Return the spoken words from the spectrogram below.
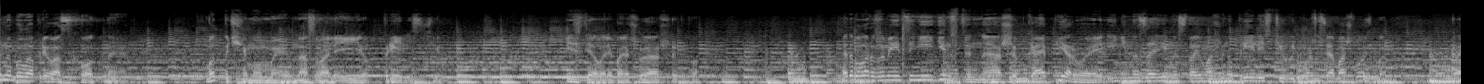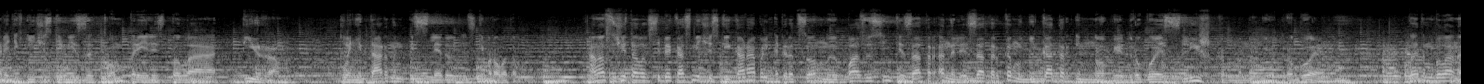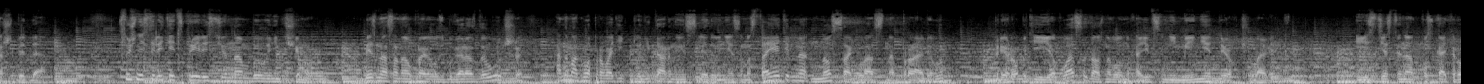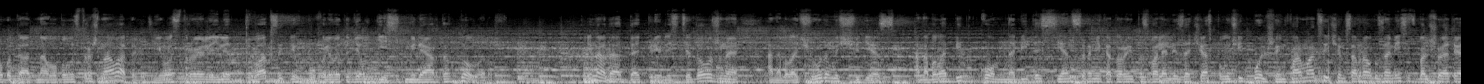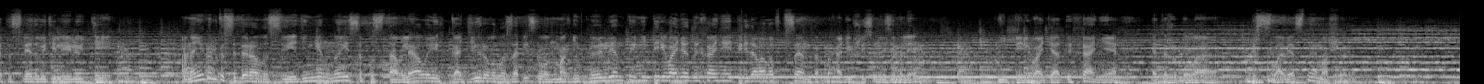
Машина была превосходная. Вот почему мы назвали ее «прелестью». И сделали большую ошибку. Это была, разумеется, не единственная ошибка, а первая. И не назови мы свою машину прелестью, быть может, все обошлось бы. Говоря техническим языком, прелесть была пиром, планетарным исследовательским роботом. Она сочетала в себе космический корабль, операционную базу, синтезатор, анализатор, коммуникатор и многое другое, слишком многое другое. В этом была наша беда. В сущности, лететь с прелестью нам было ни к чему. Без нас она управилась бы гораздо лучше. Она могла проводить планетарные исследования самостоятельно, но согласно правилам, при роботе ее класса должно было находиться не менее трех человек. И, естественно, отпускать робота одного было страшновато, ведь его строили лет 20 и вбухали в это дело 10 миллиардов долларов. И надо отдать прелести должное. Она была чудом из чудес. Она была битком набита сенсорами, которые позволяли за час получить больше информации, чем собрал бы за месяц большой отряд исследователей и людей. Она не только собирала сведения, но и сопоставляла их, кодировала, записывала на магнитную ленту и, не переводя дыхание, передавала в центр, находившийся на Земле. Не переводя дыхание, это же была бессловесная машина.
